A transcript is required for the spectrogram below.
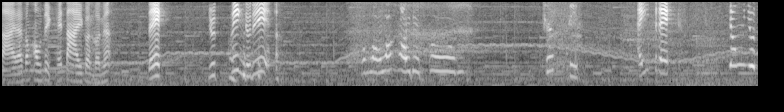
ตายแล้วต้องเอาเด็กให้ตายก่อนตอนเนี้ย เด็ก หยุดวิ่งเดี๋ยวนี้ ทำลายร่างกายเด็กเกินเชือกติดไอ้เด็ก จงหยุด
